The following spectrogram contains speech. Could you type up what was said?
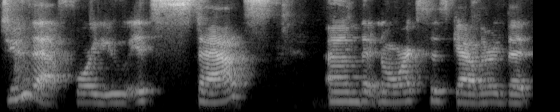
do that for you. It's stats um, that Norwex has gathered that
